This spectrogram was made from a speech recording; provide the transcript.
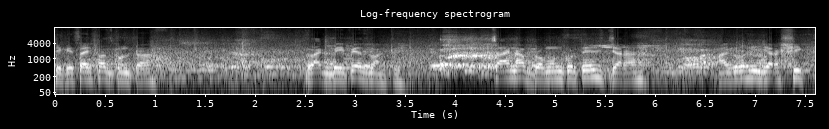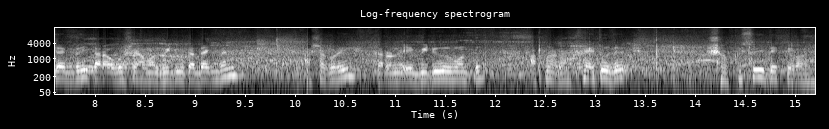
থেকে চার পাঁচ ঘণ্টা লাগবে এই পেঁয়াজ ভাঙতে চায়না ভ্রমণ করতে যারা আগ্রহী, যারা শিখতে আগ্রহী, তারা অবশ্যই আমার ভিডিওটা দেখবেন। আশা করি, কারণ এই ভিডিওর মধ্যে আপনারা এ টু জেড সব কিছুই দেখতে পাবেন।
